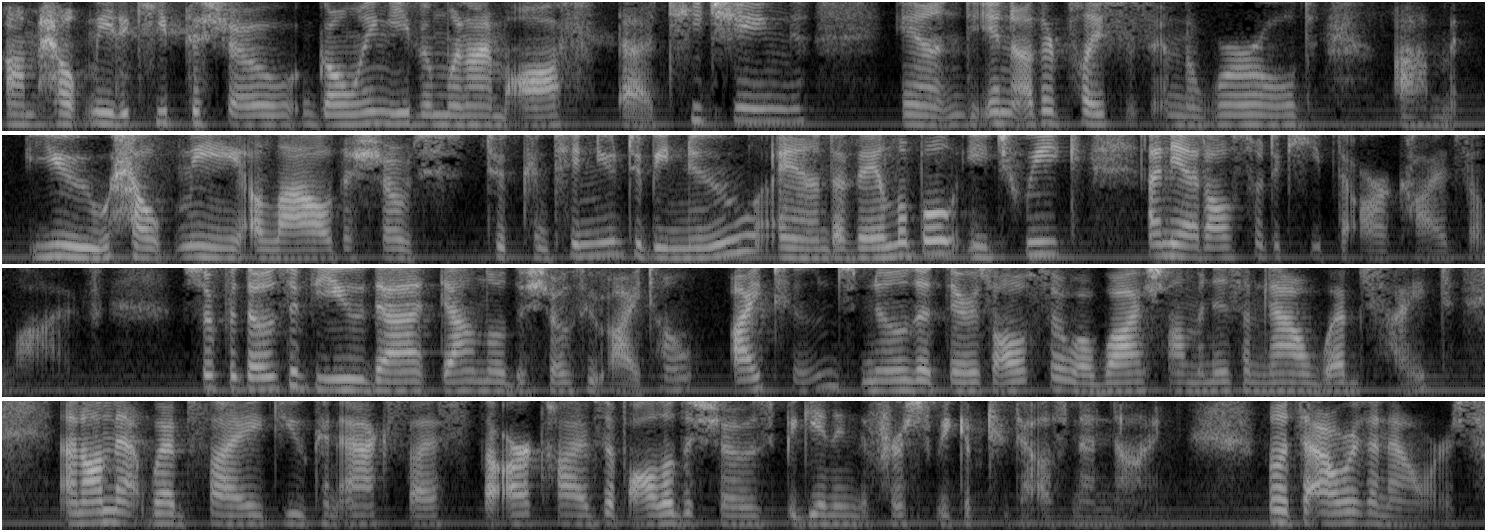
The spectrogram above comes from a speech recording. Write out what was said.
Um, help me to keep the show going even when I'm off uh, teaching and in other places in the world. Um, you help me allow the show to continue to be new and available each week, and yet also to keep the archives alive. So, for those of you that download the show through iTunes, know that there's also a Why Shamanism Now website. And on that website, you can access the archives of all of the shows beginning the first week of 2009. Well, it's hours and hours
